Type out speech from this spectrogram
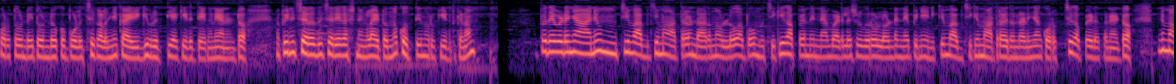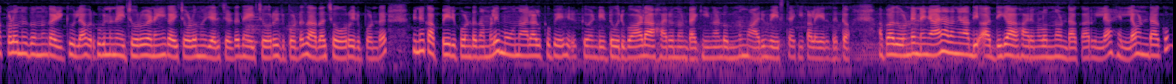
പുറത്ത് കൊണ്ടുപോയി തൊണ്ടൊക്കെ പൊളിച്ച് കളഞ്ഞ് കഴുകി വൃത്തിയാക്കി എടുത്തേക്കണെയാണ് കേട്ടോ. അപ്പോൾ ഇനി ചെറുത് ചെറിയ കഷ്ണങ്ങളായിട്ടൊന്ന് കൊത്തി നുറുക്കി എടുക്കണം. അപ്പോൾ ഇവിടെ ഞാനും ഉമ്മച്ചിയും ബാബിച്ചിയും മാത്രമേ ഉണ്ടായിരുന്നുള്ളൂ. അപ്പോൾ ഉമ്മച്ചിക്ക് കപ്പയും തിന്നാൻ പാടില്ല ഷുഗർ ഉള്ളതുകൊണ്ട് തന്നെ പിന്നെ എനിക്കും ബാബിച്ചിക്കും മാത്രം ആയതുകൊണ്ടാണ് ഞാൻ കുറച്ച് കപ്പ എടുക്കണം കേട്ടോ. പിന്നെ മക്കളൊന്നും ഇതൊന്നും കഴിക്കില്ല അവർക്ക് പിന്നെ നെയ്ച്ചോറ് വേണമെങ്കിൽ കഴിച്ചോളൂ എന്ന് വിചാരിച്ചിട്ട് നെയ്ച്ചോറ് ഇരിപ്പുണ്ട് സാധാ ചോറ് ഇരിപ്പുണ്ട് പിന്നെ കപ്പ ഇരിപ്പുണ്ട്. നമ്മൾ ഈ മൂന്നാലാൾക്ക് പേർക്ക് വേണ്ടിയിട്ട് ഒരുപാട് ആഹാരമൊന്നും ഉണ്ടാക്കി ഒന്നും ആരും വേസ്റ്റാക്കി കളയരുത് കേട്ടോ. അപ്പോൾ അതുകൊണ്ട് തന്നെ ഞാൻ അതങ്ങനെ അധി അധിക ആഹാരങ്ങളൊന്നും ഉണ്ടാക്കാറില്ല. എല്ലാം ഉണ്ടാക്കും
